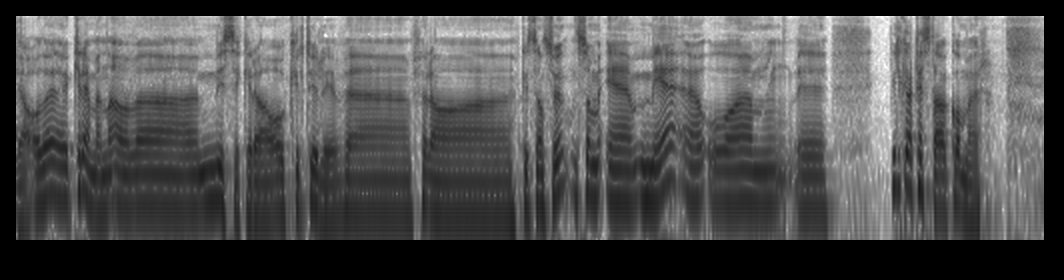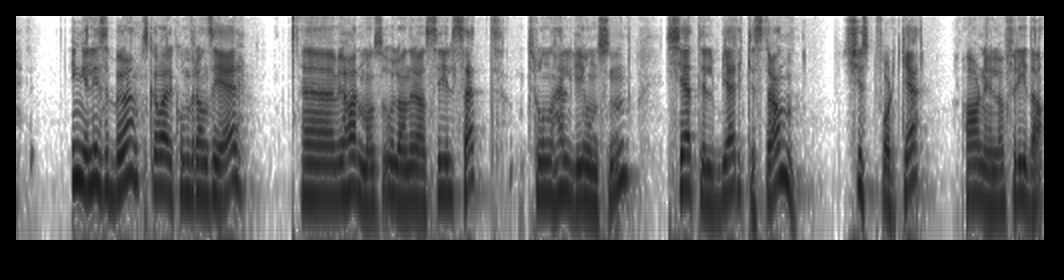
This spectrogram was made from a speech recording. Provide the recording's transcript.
Ja, og det er kremen av uh, musikere og kulturliv uh, fra Kristiansund som er med. og uh, Hvilke artister kommer? Inger Lise Bø skal være konferansier. vi har med oss Ole Andreas Silseth, Trond Helge Johnsen, Kjetil Bjerkestrand, Kystfolket, Arnhild og Frida.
